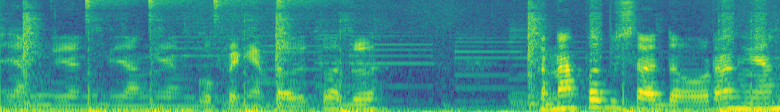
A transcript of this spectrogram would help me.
yang yang yang yang gue pengen tahu itu adalah kenapa bisa ada orang yang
